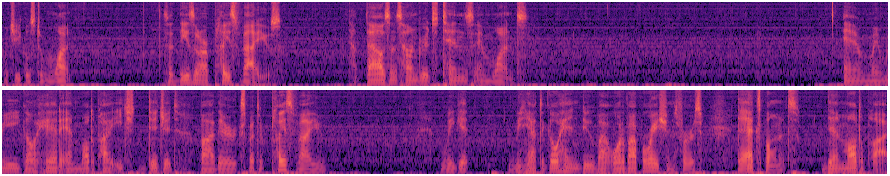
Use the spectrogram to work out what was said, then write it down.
which equals to 1. So these are our place values thousands, hundreds, tens, and ones. And when we go ahead and multiply each digit by their respective place value, we get we have to go ahead and do by order of operations first the exponents, then multiply.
